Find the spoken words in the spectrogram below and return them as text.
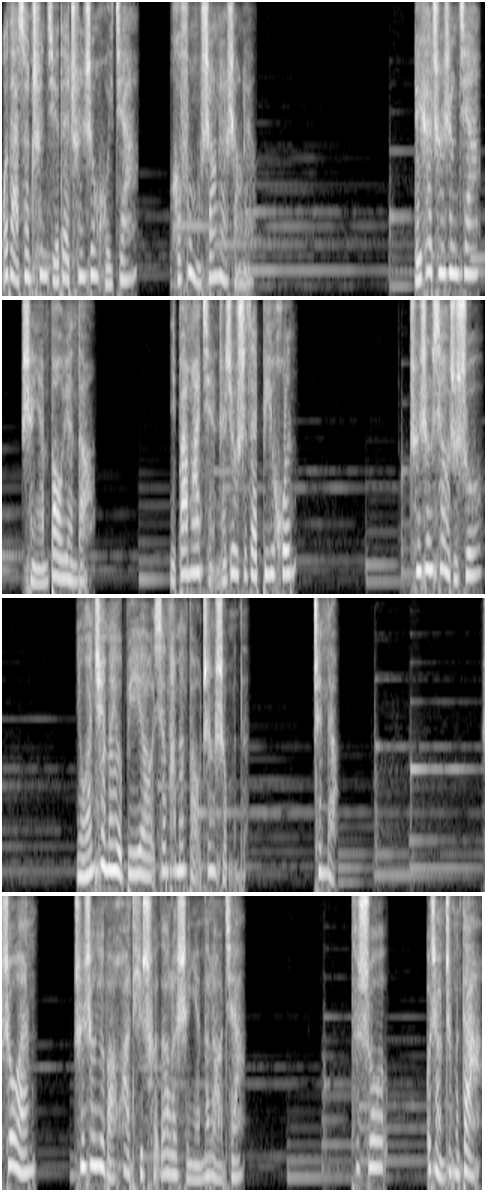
我打算春节带春生回家，和父母商量商量。”离开春生家，沈岩抱怨道：“你爸妈简直就是在逼婚。”春生笑着说：“你完全没有必要向他们保证什么的，真的。”说完。春生又把话题扯到了沈岩的老家。他说：“我长这么大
